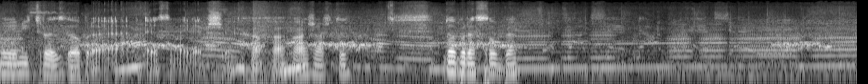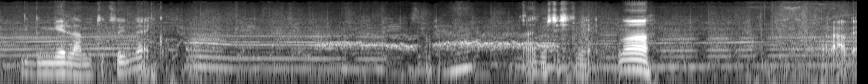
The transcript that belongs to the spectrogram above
Moje nitro jest dobre. Jestem najlepszy. Ha ha ha, żarty. Dobre sobie. Gdybym nie dla mnie to co innego. Ale jeszcze się zmieni. No prawie.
